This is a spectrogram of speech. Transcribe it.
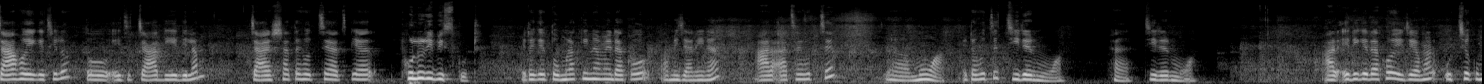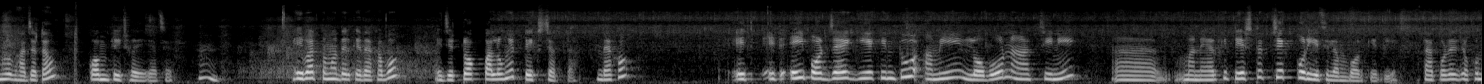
চা হয়ে গেছিল। তো এই যে চা দিয়ে দিলাম, চায়ের সাথে হচ্ছে আজকে ফুলুরি বিস্কুট। এটাকে তোমরা কি নামে ডাকো আমি জানি না। আর আছে হচ্ছে মোয়া, এটা হচ্ছে চিড়ের মোয়া। হ্যাঁ চিড়ের মোয়া। আর এদিকে দেখো এই যে আমার উচ্ছে কুমড়ো ভাজাটাও কমপ্লিট হয়ে গেছে, হুম? এবার তোমাদেরকে দেখাবো এই যে টক পালংয়ের টেক্সচারটা দেখো এই পর্যায়ে গিয়ে কিন্তু আমি লবণ আর চিনি মানে আর কি টেস্টটা চেক করিয়েছিলাম বরকে দিয়ে। তারপরে যখন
